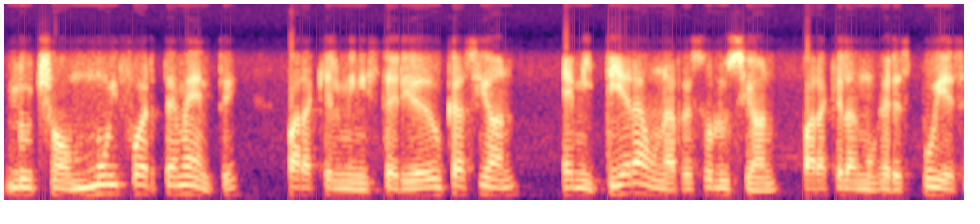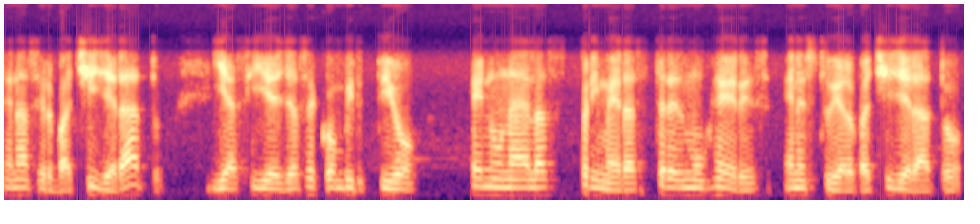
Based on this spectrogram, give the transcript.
luchó muy fuertemente para que el Ministerio de Educación emitiera una resolución para que las mujeres pudiesen hacer bachillerato y así ella se convirtió en una de las primeras tres mujeres en estudiar bachillerato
